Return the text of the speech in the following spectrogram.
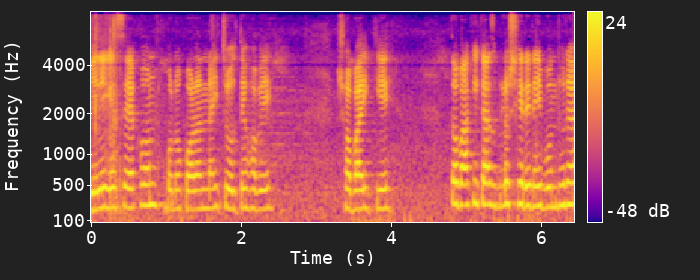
বেড়ে গেছে এখন। কোনো করার নাই, চলতে হবে সবাইকে। তো বাকি কাজগুলো সেরে নেই বন্ধুরা।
